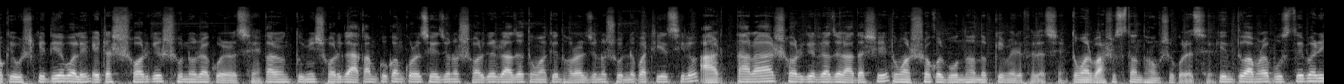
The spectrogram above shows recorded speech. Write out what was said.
ওকে উস্কে দিয়ে বলে, এটা স্বর্গের সৈন্যরা করেছে। কারণ তুমি স্বর্গে আকাম কুকাম করেছে, এই জন্য স্বর্গের রাজা তোমাকে ধরার জন্য সৈন্য পাঠিয়েছিল। আর তারা স্বর্গের রাজার আদাসে তোমার সকল বন্ধু বান্ধবকে মেরে ফেলেছে। তোমার বাসস্থান ধ্বংস করেছে। কিন্তু আমরা বুঝতে পারি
